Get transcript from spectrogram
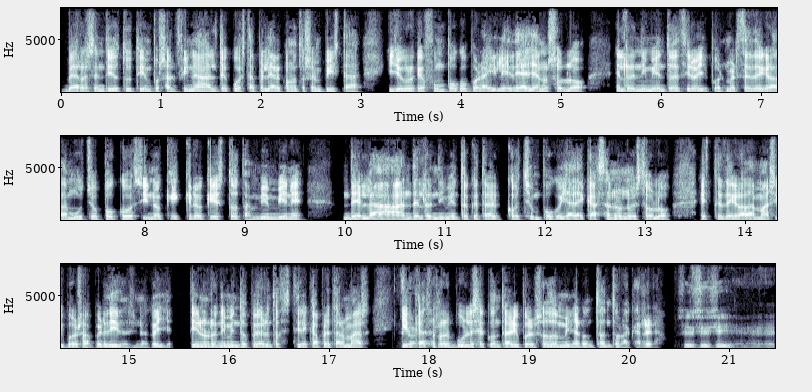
ver resentido tus tiempos al final, te cuesta pelear con otros en pista y yo creo que fue un poco por ahí la idea. Ya no solo el rendimiento de decir, oye, pues Mercedes degrada mucho poco, sino que creo que esto también viene de la, del rendimiento que trae el coche un poco ya de casa, ¿no? No es solo este degrada más y por eso ha perdido, sino que oye, tiene un rendimiento peor, entonces tiene que apretar más y el caso de Red Bull es el contrario y por eso dominaron tanto la carrera. Sí, sí, sí, eh,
